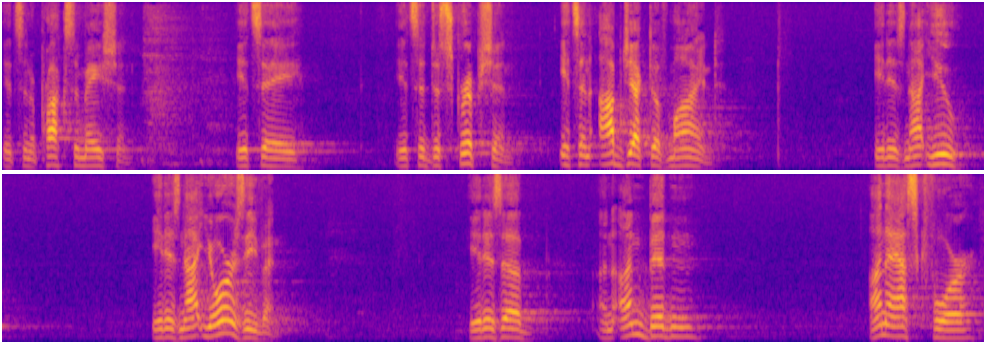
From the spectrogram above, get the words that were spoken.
It's an approximation. It's a, it's a description. It's an object of mind. It is not you. It is not yours, even. It is a, an unbidden, unasked for,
